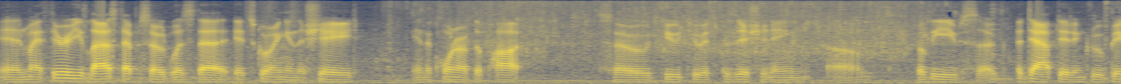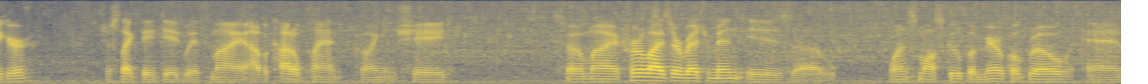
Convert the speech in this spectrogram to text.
And my theory last episode was that it's growing in the shade in the corner of the pot. So due to its positioning, um, the leaves uh, adapted and grew bigger, just like they did with my avocado plant growing in shade. So my fertilizer regimen is uh, one small scoop of Miracle-Gro and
